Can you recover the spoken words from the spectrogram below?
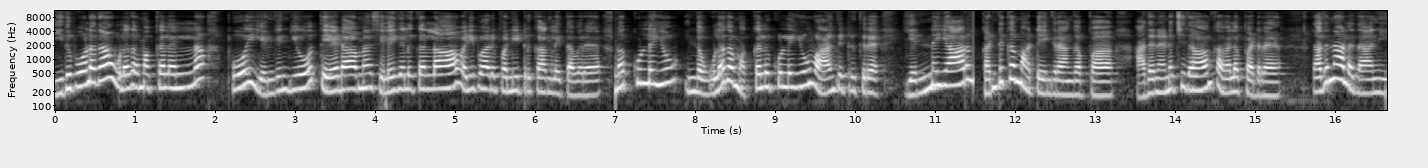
இதுபோல தான் உலக மக்கள் எல்லாம் போய் எங்கெங்கேயோ தேடாமல் சிலைகளுக்கெல்லாம் வழிபாடு பண்ணிட்டு இருக்காங்களே தவிர உனக்குள்ளேயும் இந்த உலக மக்களுக்குள்ளேயும் வாழ்ந்துட்டு இருக்கிற என்னை யாரும் கண்டுக்க மாட்டேங்கிறாங்கப்பா. அதை நினச்சி தான் கவலைப்படுறேன். அதனால தான் நீ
